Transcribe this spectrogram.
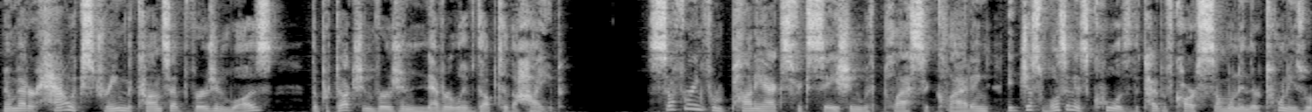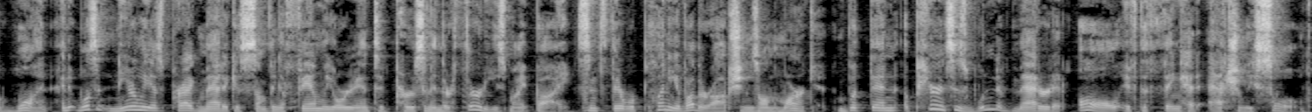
No matter how extreme the concept version was, the production version never lived up to the hype. Suffering from Pontiac's fixation with plastic cladding, it just wasn't as cool as the type of car someone in their 20s would want, and it wasn't nearly as pragmatic as something a family oriented person in their 30s might buy, since there were plenty of other options on the market. But then, appearances wouldn't have mattered at all if the thing had actually sold.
